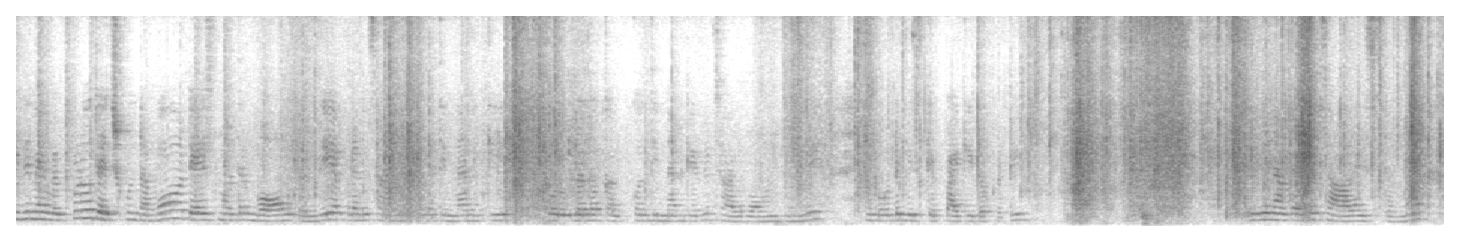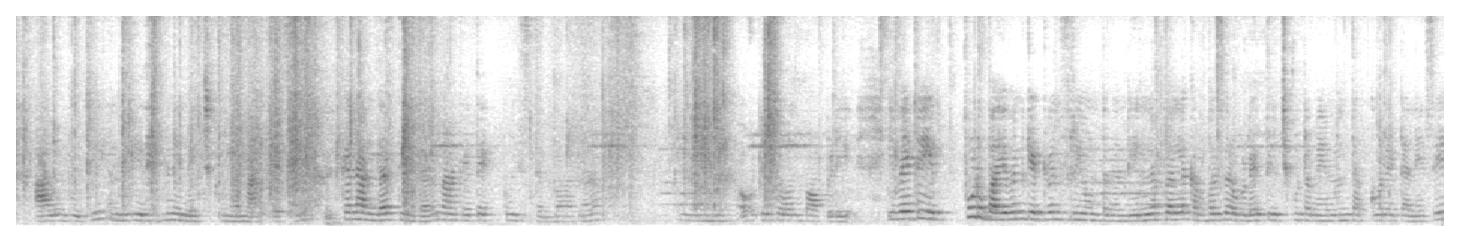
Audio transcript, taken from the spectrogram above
ఇది మేము ఎప్పుడూ తెచ్చుకుంటాము టేస్ట్ మాత్రం బాగుంటుంది. ఎప్పుడైనా సాయంత్రం తినడానికి బొరుగులలో కలుపుకొని తినడానికి అయితే చాలా బాగుంటుంది. ఇంకొకటి బిస్కెట్ ప్యాకెట్ ఒకటి. ఇది నాకైతే చాలా ఇష్టము. ఆలు బుజ్జి. అందుకే ఇదైతే నేను తెచ్చుకున్నాను నాకైతే. కానీ అందరు తింటారు. నాకైతే ఎక్కువ ఇష్టం బాగా. ఒకటి సోన్ పాపిడి. ఇవైతే ఎప్పుడు buy one get one free ఉంటుందండి. వెళ్ళినప్పుడల్లా కంపల్సరీ ఒకటే తెచ్చుకుంటాం. ఏమైనా తక్కువ రేట్ అనేసి.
